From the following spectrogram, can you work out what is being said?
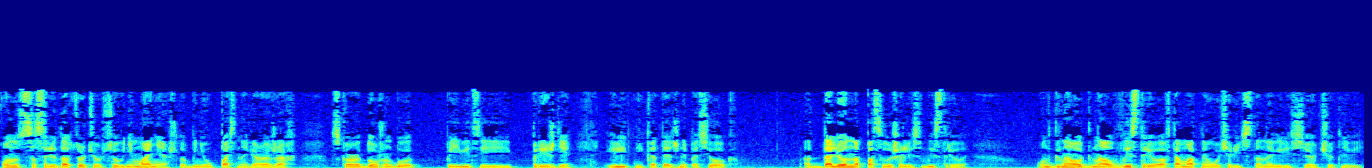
Он сосредоточил все внимание, чтобы не упасть на виражах. Скоро должен был появиться и прежде элитный коттеджный поселок. Отдаленно послышались выстрелы. Он гнал и гнал, выстрелы автоматной очереди становились все отчетливей.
